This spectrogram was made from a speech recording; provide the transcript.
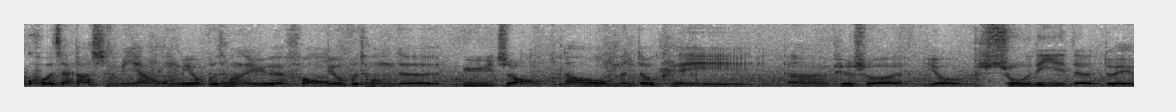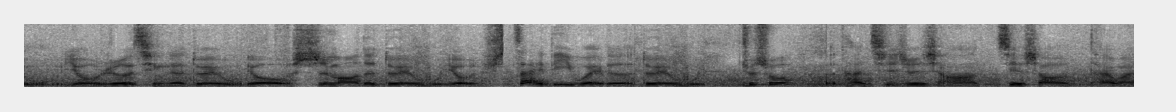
扩展到什么样？我们有不同的乐风，有不同的语种，然后我们都可以，嗯，譬如说有疏离的队伍，有热情的队伍，有时髦的队伍，有在地位的队伍。就说他其实就是想要介绍台湾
